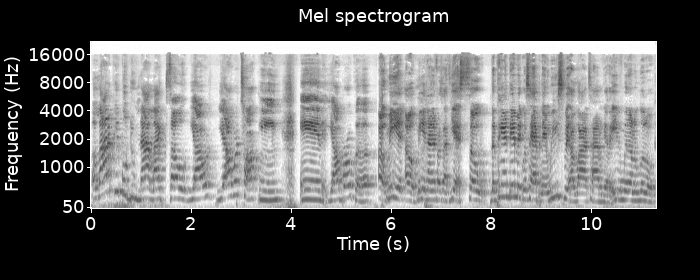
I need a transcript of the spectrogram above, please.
A lot of people do not like. So y'all y'all were talking and y'all broke up. Oh, me and oh me and 95 South. Yes. So the pandemic was happening. We spent a lot of time together. Even went on a little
